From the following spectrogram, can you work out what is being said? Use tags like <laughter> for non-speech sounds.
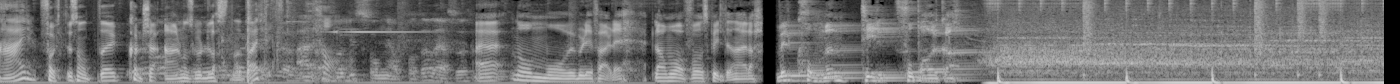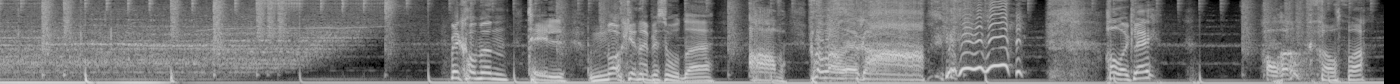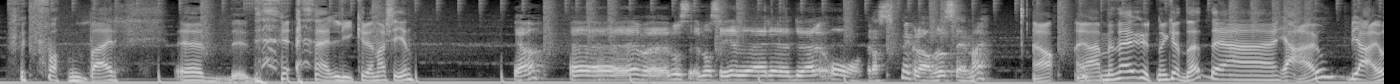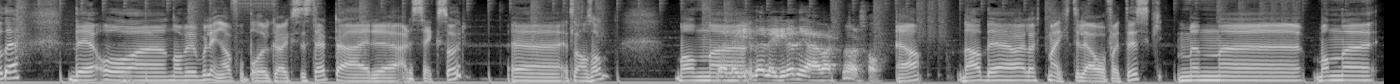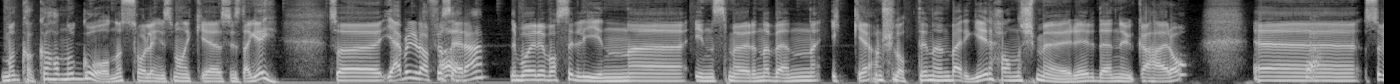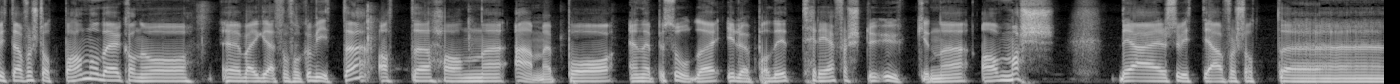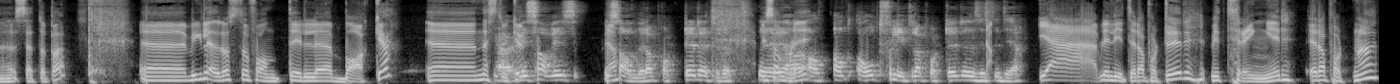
er faktisk sånn at det kanskje er noen som har lastet ned der. Nei, nå må vi bli ferdig. La meg bare få spilt inn her, da. Velkommen til fotballuka! Velkommen til nok en episode av Fotballuka! Hallo, Clay. Hallo? Halla. Fy faen, bær. Eh, <laughs> liker du energien? Ja, eh, jeg må, jeg må si du er, du er overraskende glad for å se meg. Ja, men uten å kødde. Det jeg, er jo, jeg er jo det. Det å, nå vi, Hvor lenge har fotballuka eksistert? Det er, er det seks år? Eh, et eller annet sånt? Man, Det er, eh, lenger, det er lenger enn jeg har vært med, i hvert fall. Ja, ja, det har jeg lagt merke til, jeg òg, faktisk. Men uh, man, uh, man kan ikke ha noe gående så lenge som man ikke syns det er gøy. Så jeg blir glad for å se deg. Vår vaselininnsmørende venn, ikke Angelotti, men Berger, han smører denne uka her òg. Eh, Så vidt jeg har forstått på han, og det kan jo eh, være greit for folk å vite, at eh, han eh, er med på en episode i løpet av de tre første ukene av mars. Det er så vidt jeg har forstått uh, setupet. Uh, vi gleder oss til å få han tilbake uh, neste Ja, uke. vi, sa- vi, vi Ja. savner rapporter, rett og slett. Vi samler alt, alt, Altfor lite rapporter den siste tida. Jævlig lite rapporter. Vi trenger rapportene.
